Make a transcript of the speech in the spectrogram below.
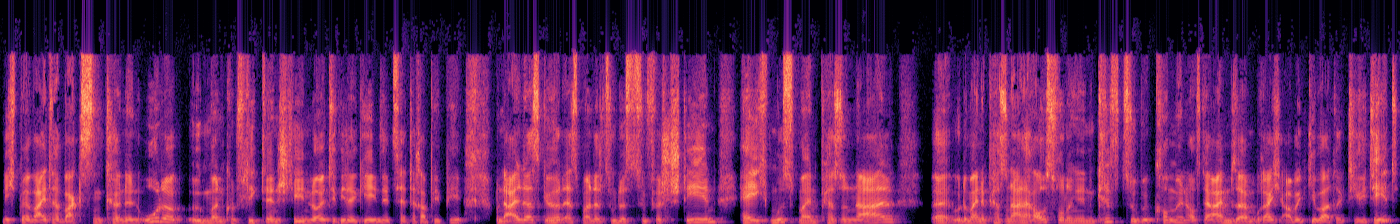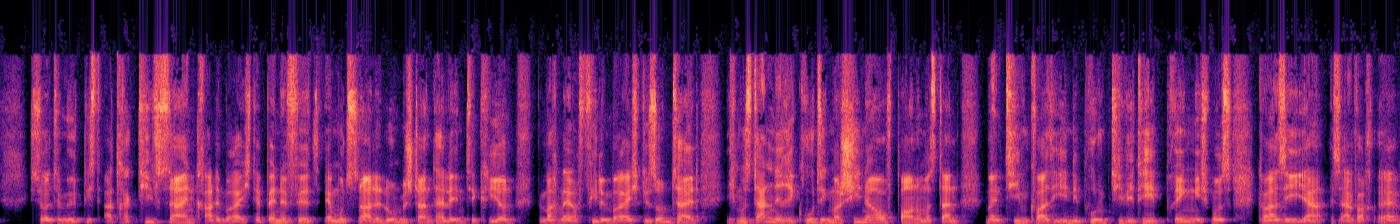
nicht mehr weiter wachsen können oder irgendwann Konflikte entstehen, Leute wieder gehen etc. pp. Und all das gehört erstmal dazu, das zu verstehen. Hey, ich muss mein Personal äh, oder meine Personalherausforderungen in den Griff zu bekommen. Auf der einen Seite im Bereich Arbeitgeberattraktivität. Ich sollte möglichst attraktiv sein, gerade im Bereich der Benefits, emotionale Lohnbestandteile integrieren. Wir machen ja auch viel im Bereich Gesundheit. Ich muss dann eine Recruiting-Maschine aufbauen und muss dann mein Team quasi in die Produktivität bringen. Ich muss quasi, ja, es einfach äh,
